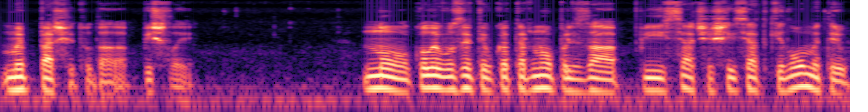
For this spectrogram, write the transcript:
ми б перші туди пішли. Ну, коли возити в Катернополь за 50 чи 60 кілометрів,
